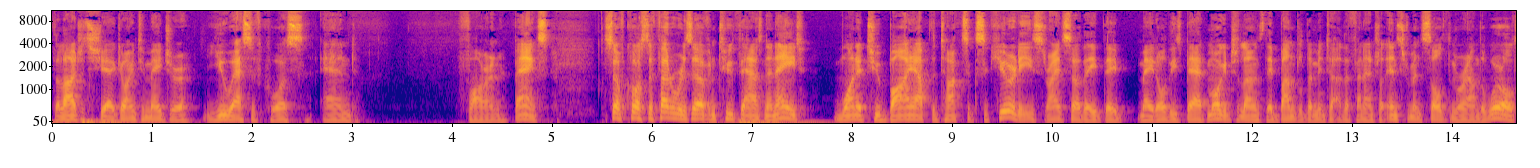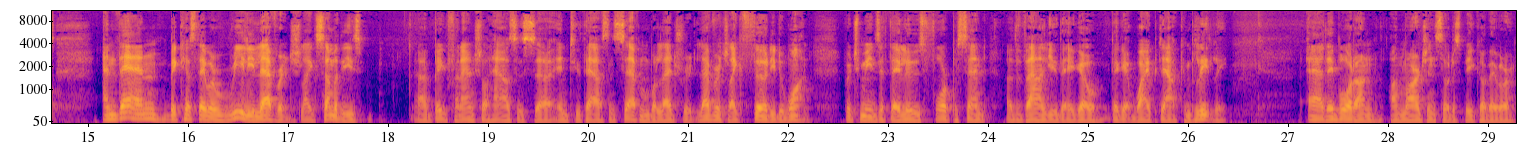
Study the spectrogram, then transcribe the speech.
the largest share going to major US, of course, and foreign banks. So, of course, the Federal Reserve in 2008 wanted to buy up the toxic securities, right? So they, they made all these bad mortgage loans, they bundled them into other financial instruments, sold them around the world. And then, because they were really leveraged, like some of these uh, big financial houses uh, in 2007 were leveraged, leveraged like 30 to 1, which means if they lose 4% of the value, they go they get wiped out completely. Uh, they bought on, on margin, so to speak, or they were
